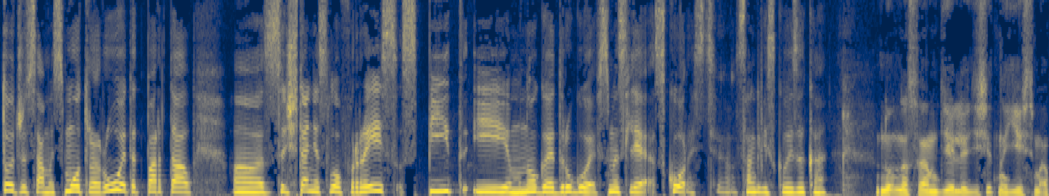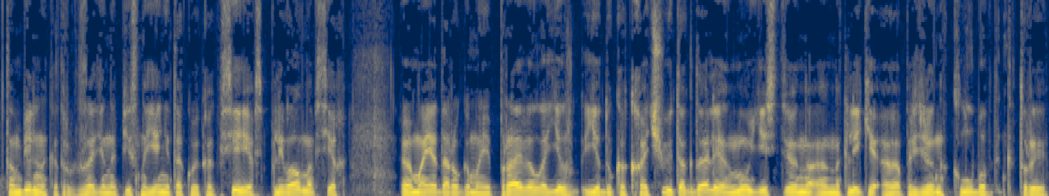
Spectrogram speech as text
тот же самый Смотра.ру, этот портал, сочетание слов рейс, спид и многое другое, в смысле скорость с английского языка. Ну, на самом деле, действительно, есть автомобили, на которых сзади написано «Я не такой, как все», «Я плевал на всех», Э, моя дорога, мои правила, еду, как хочу и так далее. Ну, есть э, наклейки определенных клубов, которые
